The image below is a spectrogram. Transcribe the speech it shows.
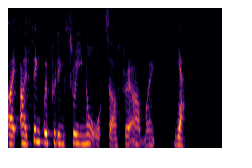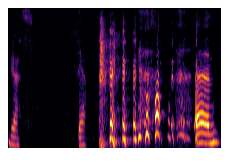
I, I think we're putting three noughts after it, aren't we? Yeah. Yes. Yeah. um,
